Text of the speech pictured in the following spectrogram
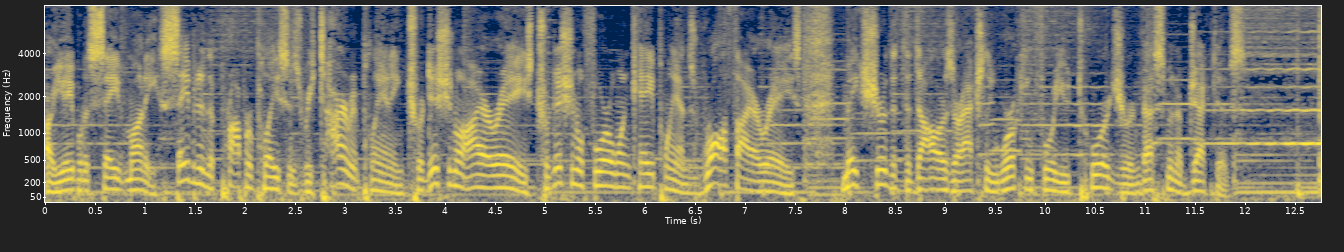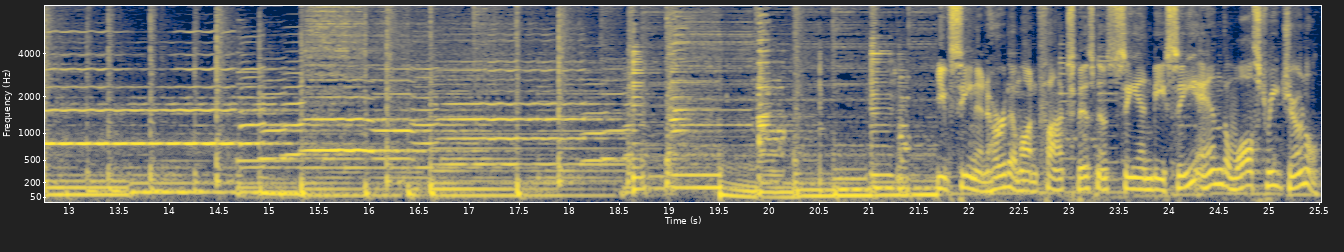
Are you able to save money? Save it in the proper places retirement planning, traditional IRAs, traditional 401k plans, Roth IRAs. Make sure that the dollars are actually working for you towards your investment objectives. You've seen and heard him on Fox Business, CNBC, and the Wall Street Journal.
